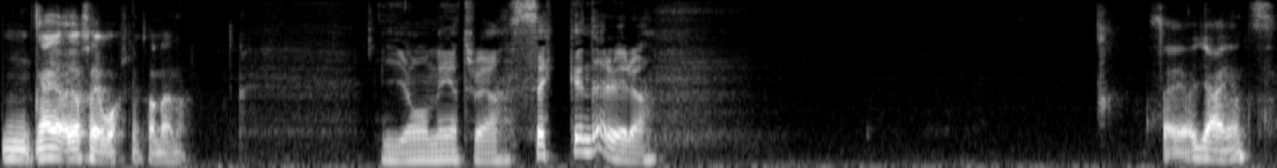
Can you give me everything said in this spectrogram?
mm, nej, jag, jag säger Washington där med. Jag med tror jag. Secondary då? Säger jag Giants.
